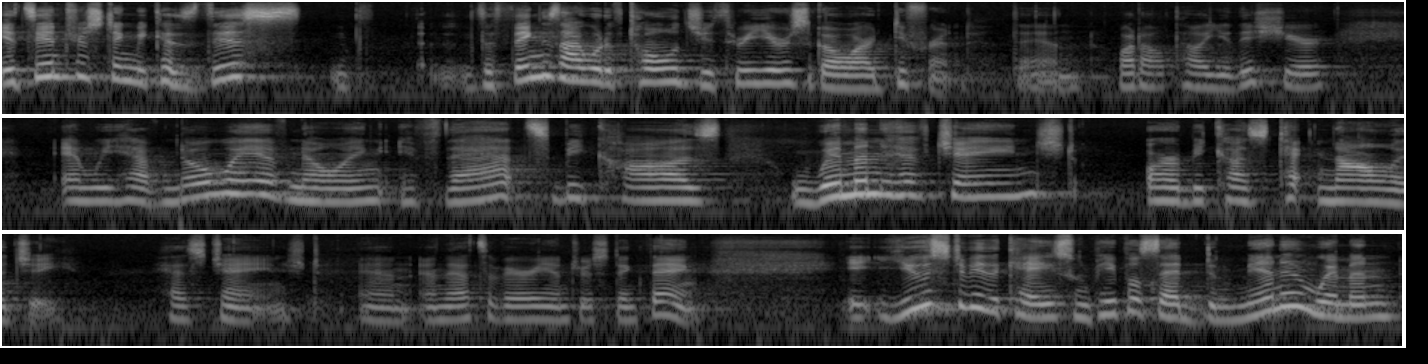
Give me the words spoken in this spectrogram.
It's interesting because this, the things I would have told you three years ago are different than what I'll tell you this year. And we have no way of knowing if that's because women have changed or because technology has changed and, and that's a very interesting thing. It used to be the case when people said, do men and women,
